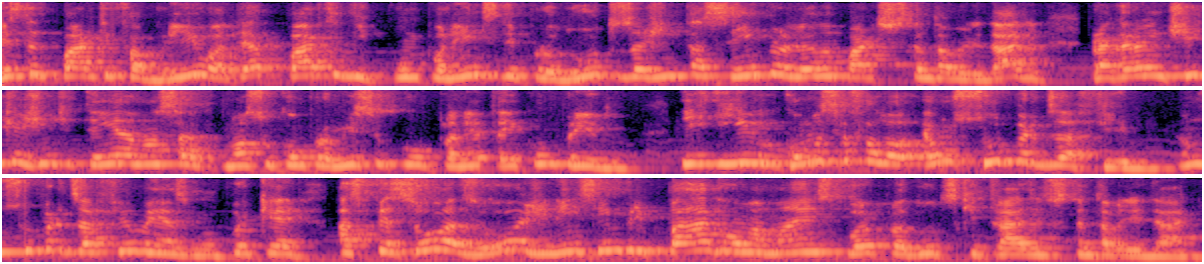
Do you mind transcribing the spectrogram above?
Desde a parte fabril até a parte de componentes de produtos, a gente está sempre olhando a parte de sustentabilidade para garantir que a gente tenha a nossa, nosso compromisso com o planeta aí cumprido. E, e, como você falou, é um super desafio, é um super desafio mesmo, porque as pessoas hoje nem sempre pagam a mais por produtos que trazem sustentabilidade.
